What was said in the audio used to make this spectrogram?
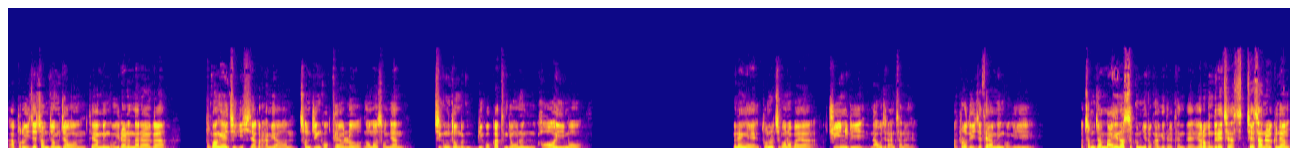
앞으로 이제 점점점 대한민국이라는 나라가 부강해지기 시작을 하면 선진국 대열로 넘어서면 지금도 뭐 미국 같은 경우는 거의 뭐 은행에 돈을 집어넣어봐야 수익률이 나오질 않잖아요. 앞으로도 이제 대한민국이 점점 마이너스 금리로 가게 될 텐데 여러분들의 재, 재산을 그냥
